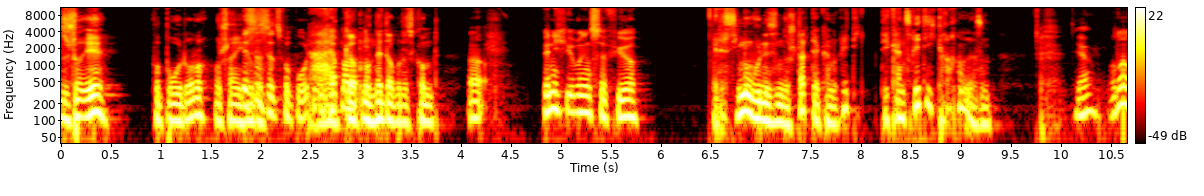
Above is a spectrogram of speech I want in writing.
Das ist doch eh Verbot, oder? Wahrscheinlich. Ist oder? es jetzt verboten? Ja, ich glaube noch nicht, aber das kommt. noch, bin ich übrigens dafür. Ja, der Simon wohnt jetzt in der Stadt, der kann richtig, der kann es richtig krachen lassen, Ja. oder?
